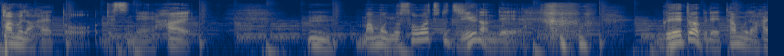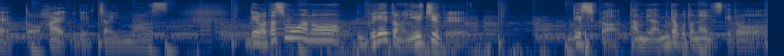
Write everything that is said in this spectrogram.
田村隼人ですね。はい。うん。まあもう予想はちょっと自由なんで グレートワークで田村隼人はい入れちゃいます。で私もあのグレートの YouTube でしか田村見たことないですけど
